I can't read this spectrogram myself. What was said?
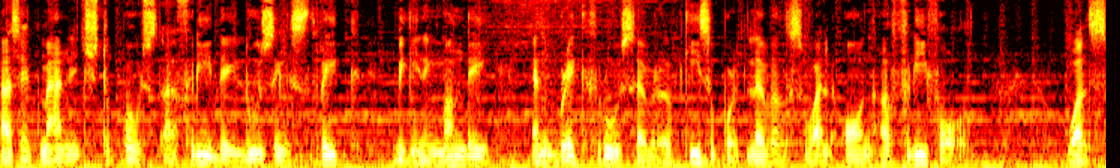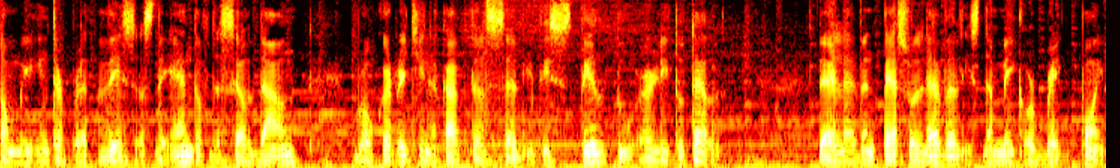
as it managed to post a three day losing streak beginning Monday and break through several key support levels while on a free fall. While some may interpret this as the end of the sell down, broker Regina Capital said it is still too early to tell. The 11 peso level is the make or break point,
